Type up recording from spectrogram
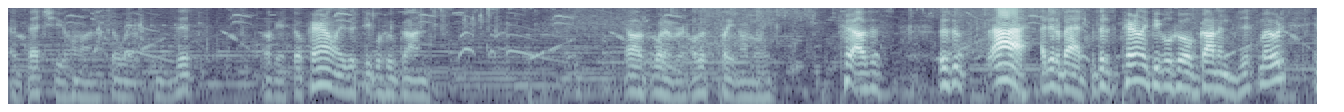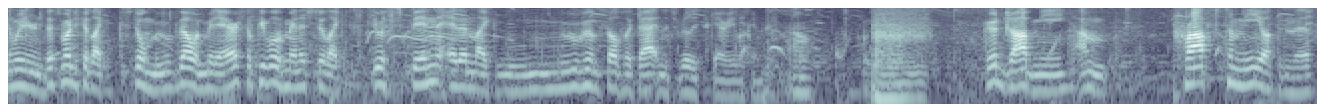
I bet you. Hold on. So wait, this. Okay, so apparently there's people who've gone. Oh, whatever. I'll just play it normally. I was just. There's a ah, I did a bad. But there's apparently people who have gone in this mode, and when you're in this mode, you could like still move though in midair. So people have managed to like do a spin and then like move themselves like that, and it's really scary looking. Oh. Good job, me. I'm props to me up in this.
